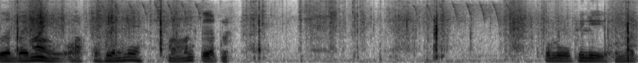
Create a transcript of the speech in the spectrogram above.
เปิดใบไม้ออกจะเห็นเลยหมองมันเกิดผู้ลูพี่ลีคุณแบบ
